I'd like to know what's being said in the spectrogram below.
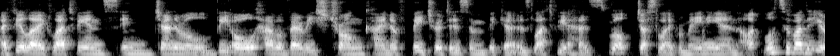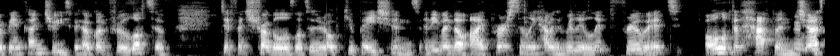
I feel like Latvians in general, we all have a very strong kind of patriotism because Latvia has, well, just like Romania and uh, lots of other European countries, we have gone through lots of different struggles, lots of occupations. And even though I personally haven't really lived through it, all of that happened mm-hmm. just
